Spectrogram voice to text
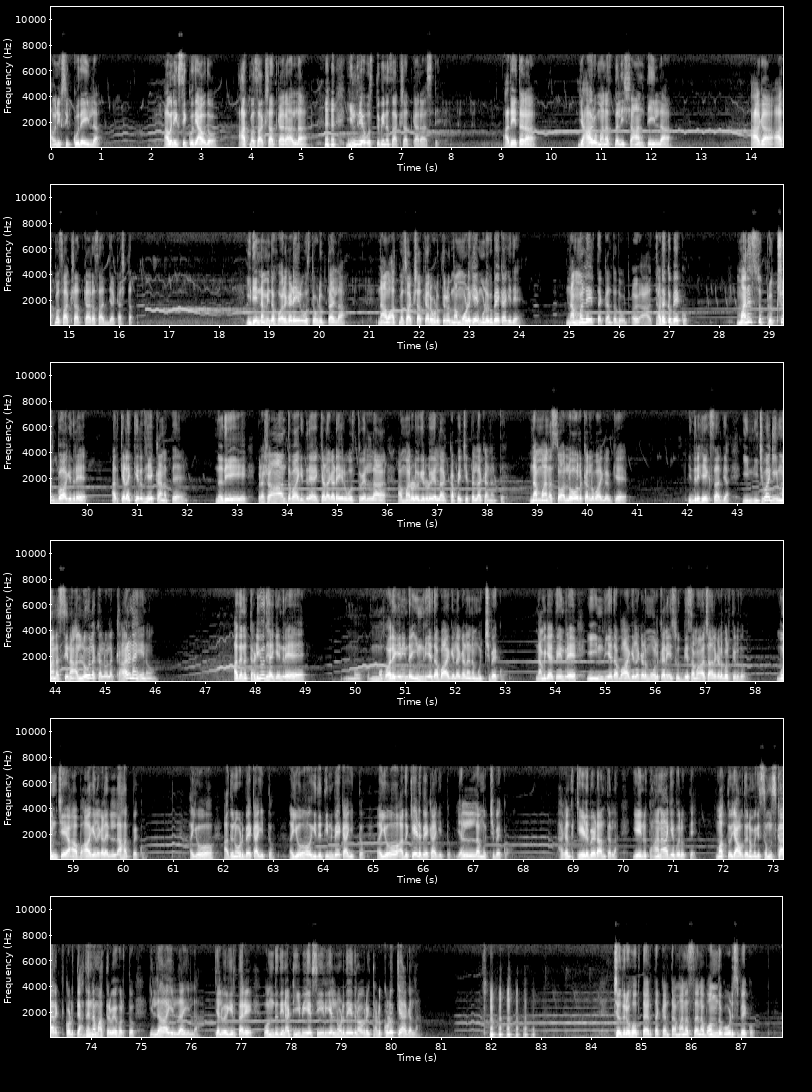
ಅವನಿಗೆ ಸಿಕ್ಕುವುದೇ ಇಲ್ಲ. ಅವನಿಗೆ ಸಿಕ್ಕುದು ಯಾವುದೋ? ಆತ್ಮ ಸಾಕ್ಷಾತ್ಕಾರ ಅಲ್ಲ. ಇಂದ್ರಿಯ ವಸ್ತುವಿನ ಸಾಕ್ಷಾತ್ಕಾರ ಅಷ್ಟೇ. ಅದೇ ಥರ ಯಾರು ಮನಸ್ಸಿನಲ್ಲಿ ಶಾಂತಿ ಇಲ್ಲ, ಆಗ ಆತ್ಮ ಸಾಕ್ಷಾತ್ಕಾರ ಸಾಧ್ಯ ಕಷ್ಟ. ಇದೇನು ನಮ್ಮಿಂದ ಹೊರಗಡೆ ಇರುವ ವಸ್ತು ಹುಡುಕ್ತಾ ಇಲ್ಲ. ನಾವು ಆತ್ಮ ಸಾಕ್ಷಾತ್ಕಾರ ಹುಡುಕ್ತಿರೋದು ನಮ್ಮೊಳಗೆ ಮುಳುಗಬೇಕಾಗಿದೆ. ನಮ್ಮಲ್ಲೇ ಇರ್ತಕ್ಕಂಥದ್ದು ತಡಕಬೇಕು. ಮನಸ್ಸು ಪ್ರಕ್ಷುಬ್ಧವಾಗಿದ್ರೆ ಅದು ಕೆಳಕ್ಕಿರೋದು ಹೇಗೆ ಕಾಣುತ್ತೆ? ನದಿ ಪ್ರಶಾಂತವಾಗಿದ್ದರೆ ಕೆಳಗಡೆ ಇರೋ ವಸ್ತು ಎಲ್ಲ, ಆ ಮರಳು ಗಿರುಳು ಎಲ್ಲ ಕಪ್ಪೆ ಚಿಪ್ಪೆಲ್ಲ ಕಾಣುತ್ತೆ. ನಮ್ಮ ಮನಸ್ಸು ಅಲ್ಲೋಲ ಕಲ್ಲುವಾಗಲಿಕ್ಕೆ ಇದ್ರೆ ಹೇಗೆ ಸಾಧ್ಯ? ಈ ನಿಜವಾಗಿ ಈ ಮನಸ್ಸಿನ ಅಲ್ಲೋಲ ಕಲ್ಲೋಲ ಕಾರಣ ಏನು? ಅದನ್ನು ತಡೆಯೋದು ಹೇಗೆ ಅಂದರೆ ಹೊರಗಿನಿಂದ ಇಂದ್ರಿಯದ ಬಾಗಿಲುಗಳನ್ನು ಮುಚ್ಚಬೇಕು. ನಮಗೆ ಯಾಕೆ ಅಂದರೆ ಈ ಇಂದ್ರಿಯದ ಬಾಗಿಲುಗಳ ಮೂಲಕನೇ ಸುದ್ದಿ ಸಮಾಚಾರಗಳು ಬರ್ತಿರೋದು. ಮುಂಚೆ ಆ ಬಾಗಿಲುಗಳೆಲ್ಲ ಹಾಕಬೇಕು. ಅಯ್ಯೋ, ಅದು ನೋಡಬೇಕಾಗಿತ್ತು. ಅಯ್ಯೋ, ಇದು ತಿನ್ನಬೇಕಾಗಿತ್ತು ಅಯ್ಯೋ, ಅದು ಕೇಳಬೇಕಾಗಿತ್ತು. ಎಲ್ಲ ಮುಚ್ಚಬೇಕು. ಹಾಗಂತ ಕೇಳಬೇಡ ಅಂತಲ್ಲ. ಏನು ತಾನಾಗಿ ಬರುತ್ತೆ. ಮತ್ತು ಯಾವುದು ನಮಗೆ ಸಂಸ್ಕಾರಕ್ಕೆ ಕೊಡುತ್ತೆ ಅದನ್ನು ಮಾತ್ರವೇ ಹೊರತು ಇಲ್ಲ ಇಲ್ಲ ಇಲ್ಲ. ಕೆಲವರಿಗೆ ಇರ್ತಾರೆ, ಒಂದು ದಿನ ಟಿ ವಿಯ ಸೀರಿಯಲ್ ನೋಡದೇ ಇದ್ರೂ ಅವ್ರಿಗೆ ತಡ್ಕೊಳ್ಳೋಕ್ಕೆ ಆಗಲ್ಲ. ಚದುರು ಹೋಗ್ತಾ ಇರ್ತಕ್ಕಂಥ ಮನಸ್ಸನ್ನು ಒಂದುಗೂಡಿಸಬೇಕು.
